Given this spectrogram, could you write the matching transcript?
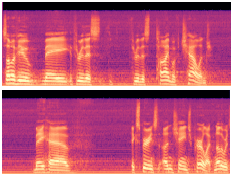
Some of you may, through this, through this time of challenge, may have experienced unchanged prayer life. In other words,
